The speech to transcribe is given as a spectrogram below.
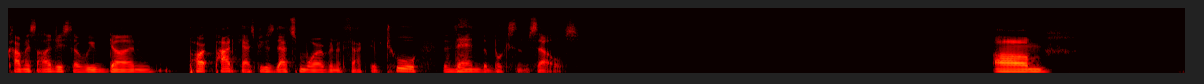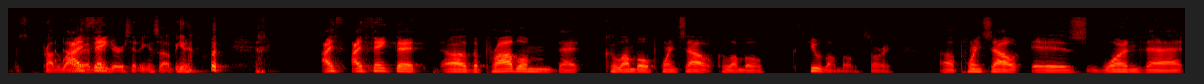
comiXology stuff we've done par- podcast because that's more of an effective tool than the books themselves. Um, It's probably why I we have think- vendors hitting us up. You know, I I think that uh, the problem that Colombo points out, Columbo, Q Lumbo, sorry, uh, points out is one that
